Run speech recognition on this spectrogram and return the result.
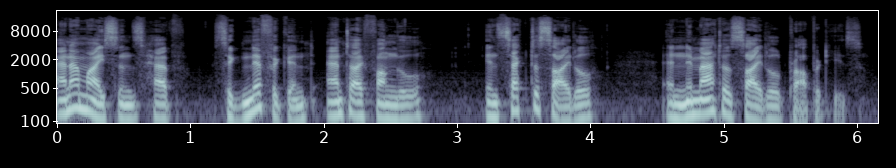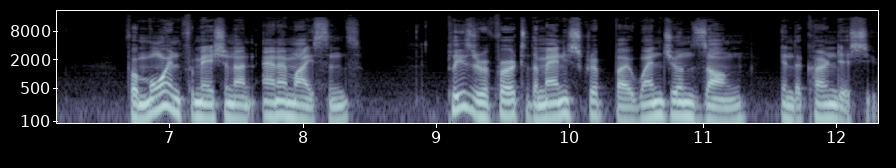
Antimycins have significant antifungal, insecticidal, and nematocidal properties. For more information on antimycins, please refer to the manuscript by Wenjun Zhang in the current issue.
